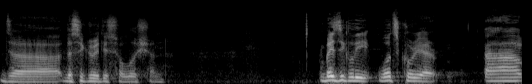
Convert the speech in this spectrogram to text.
the, the security solution. Basically, what's Kuryr? Uh,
